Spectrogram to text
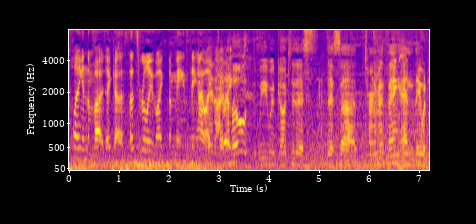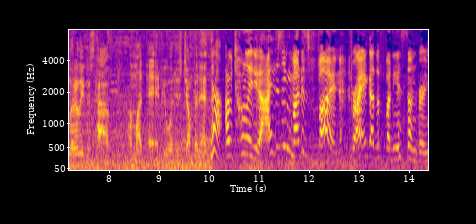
playing in the mud, I guess. That's really like the main thing I like in doing. Idaho, we would go to this this uh, tournament thing, and they would literally just have a mud pit, and people would just jump in it. Yeah, I would totally do that. I just think mud is fun. Bryan got the funniest sunburn.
